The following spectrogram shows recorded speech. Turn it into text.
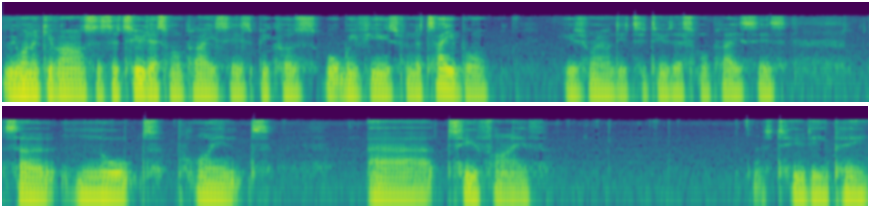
We want to give answers to two decimal places because what we've used from the table is rounded to two decimal places. So 0 uh, That's 2 dp.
